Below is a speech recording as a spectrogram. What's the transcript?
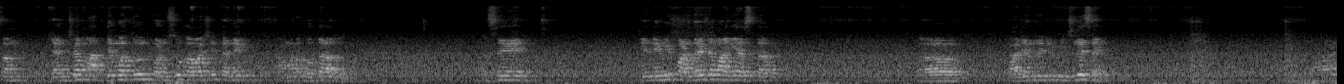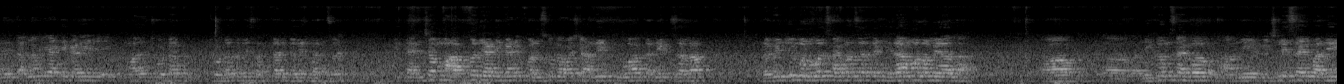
सं ज्यांच्या माध्यमातून पणसू गावाशी कनेक्ट आम्हाला होता आलं. असे जे नेहमी पडद्याच्या मागे असतात राजेंद्रजी विचले साहेब आणि त्यांना मी या ठिकाणी माझा छोटा छोटा तरी सत्कार करेन त्यांचं. की त्यांच्या मार्फत या ठिकाणी पणसू गावाशी अनेक युवा कनेक्ट झाला. रवींद्र मनोहर साहेबांसारखा हिरा आम्हाला मिळाला. निकम साहेब आणि विचले साहेब आणि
